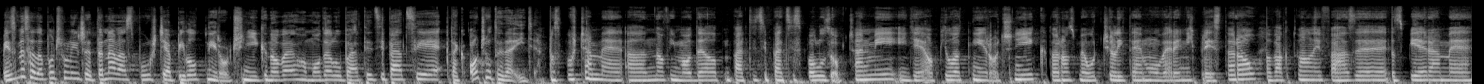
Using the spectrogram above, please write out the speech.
My sme sa dopočuli, že Trnava spúšťa pilotný ročník nového modelu participácie. Tak o čo teda ide? Spúšťame uh, nový model participácie spolu s občanmi. Ide o pilotný ročník, ktorom sme určili tému verejných priestorov. V aktuálnej fáze zbierame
